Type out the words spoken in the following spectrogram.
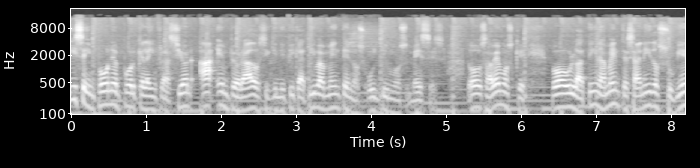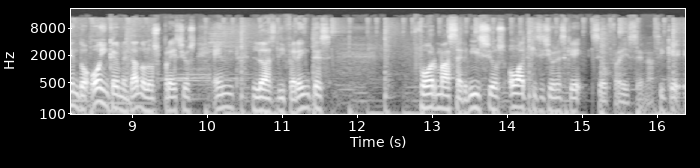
y se impone porque la inflación ha empeorado significativamente en los últimos meses. Todos sabemos que paulatinamente se han ido subiendo o incrementando los precios en las diferentes formas, servicios o adquisiciones que se ofrecen. Así que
